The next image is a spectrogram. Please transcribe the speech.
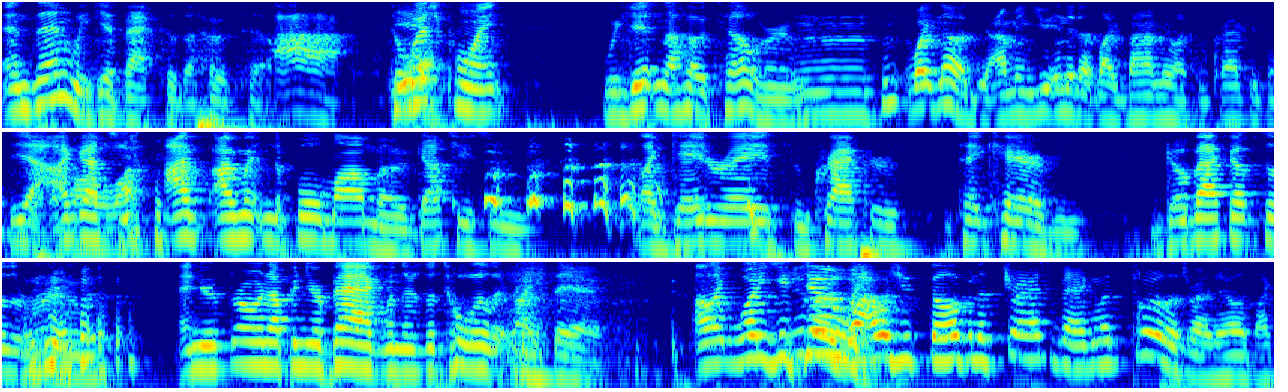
and then we get back to the hotel. Ah. To yeah. which point, we get in the hotel room. hmm Wait, no. I mean, you ended up like buying me like some crackers and Yeah, I got you. I I went into full mom mode. Got you some like Gatorade, some crackers. Take care of you. go back up to the room, and you're throwing up in your bag when there's a toilet right there. I'm like, what are you He's doing? like, Why would you throw up in the trash bag and the toilet's right there? I was like,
